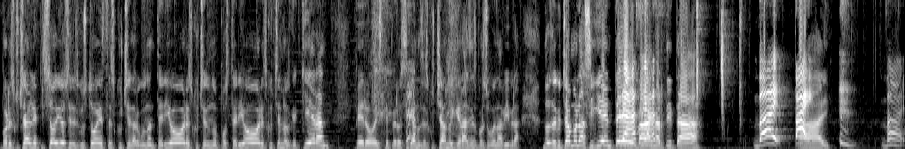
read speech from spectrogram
Por escuchar el episodio. Si les gustó este, escuchen alguno anterior, escuchen uno posterior, escuchen los que quieran, pero este, pero síganos escuchando y gracias por su buena vibra. Nos escuchamos la siguiente. Gracias. Bye, Martita. Bye, bye, Bye. bye.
